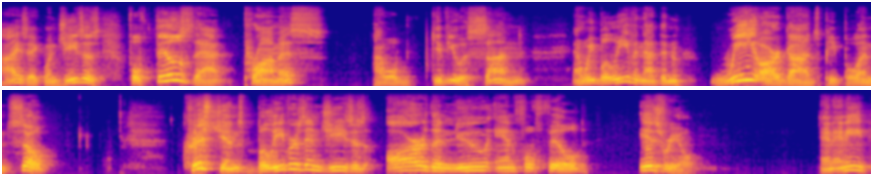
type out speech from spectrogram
Isaac, when Jesus fulfills that promise, I will give you a son, and we believe in that, then we are God's people. And so, Christians, believers in Jesus, are the new and fulfilled Israel. And any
